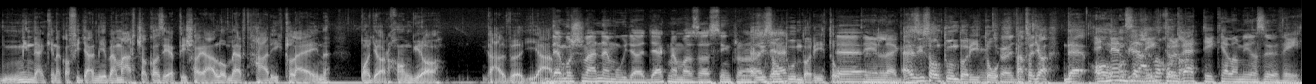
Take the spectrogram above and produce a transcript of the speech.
mindenkinek a figyelmében már csak azért is ajánlom, mert Harry Klein magyar hangja Gálvölgyi János. De most már nem úgy adják, nem azzal szinkron ez adják. viszont undorító. Eh, Tényleg. Ez viszont undorító. Úgyhogy- Tehát, hogy a, de a, Egy a nemzedéktől oda- vették el, ami az övé.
